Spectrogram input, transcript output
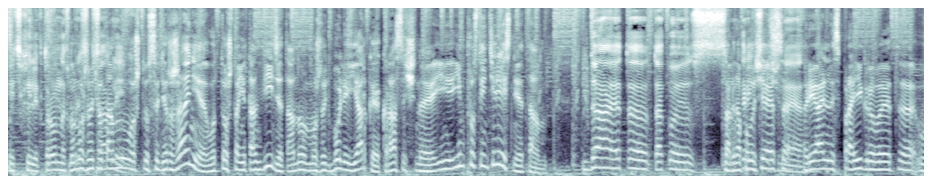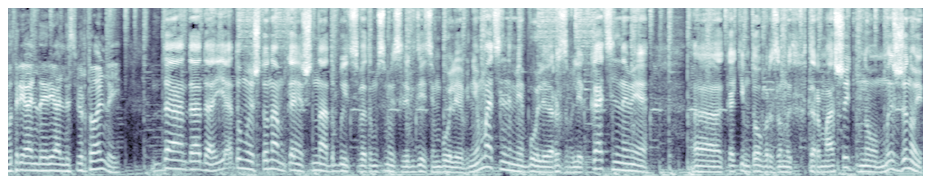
этих электронных Но Ну, может быть потому, что содержание, вот то, что они там видят, оно может быть более яркое, красочное, и им просто интереснее там. Да, это такое Тогда, получается, самокритичное. реальность проигрывает э, вот реальная реальность виртуальной. Да, да, да. Я думаю, что нам, конечно, надо быть в этом смысле к детям более внимательными, более развлекательными, э, каким-то образом их тормошить. Но мы с женой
